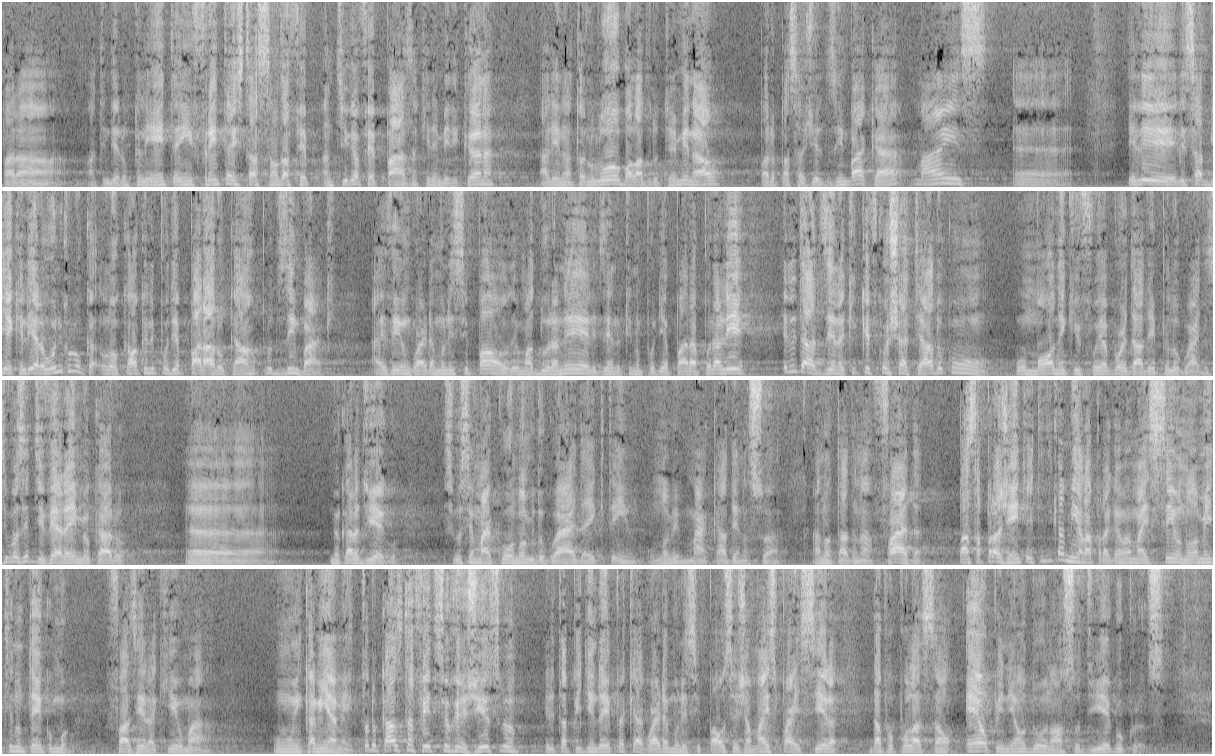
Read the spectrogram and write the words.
para atender um cliente aí em frente à estação da Fe, antiga FEPAS aqui na Americana ali no Antônio Lobo, ao lado do terminal, para o passageiro desembarcar, mas é, ele, ele sabia que ele era o único loca, local que ele podia parar o carro para o desembarque. Aí veio um guarda municipal, deu uma dura nele, dizendo que não podia parar por ali. Ele está dizendo aqui que ficou chateado com o modo em que foi abordado aí pelo guarda. Se você tiver aí, meu caro, uh, meu caro Diego, se você marcou o nome do guarda aí, que tem o nome marcado aí na sua, anotado na farda, passa para a gente, a gente encaminha lá para a Gama, mas sem o nome a gente não tem como fazer aqui uma, um encaminhamento. Em todo caso, está feito seu registro, ele está pedindo aí para que a Guarda Municipal seja mais parceira da população, é a opinião do nosso Diego Cruz.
